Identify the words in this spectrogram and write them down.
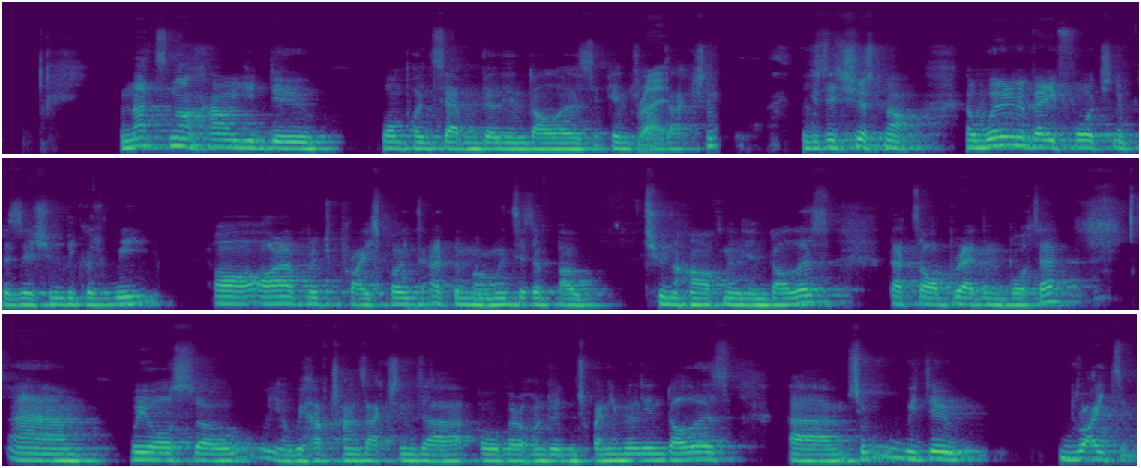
And that's not how you do 1.7 billion dollars in transactions right. because it's just not. And we're in a very fortunate position because we our, our average price point at the moment is about two and a half million dollars. That's our bread and butter. Um, we also, you know, we have transactions at over 120 million dollars. Um, so we do right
